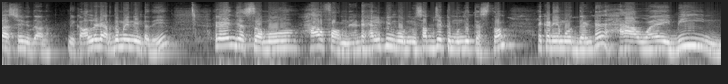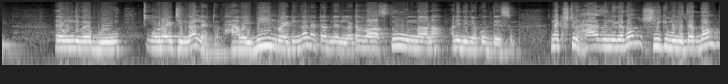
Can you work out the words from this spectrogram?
రాసే విధానం. మీకు ఆల్రెడీ అర్థమైంది ఉంటుంది ఇక్కడ ఏం చేస్తాము? హ్యావ్ ఫామ్ని అంటే హెల్పింగ్ ఫామ్ని సబ్జెక్ట్ ముందు తెస్తాం. ఇక్కడ ఏమవుద్దంటే హ్యావ్ ఐ బీన్ ఏముంది verb writing a letter have I been writing a letter నేను లెటర్ రాస్తూ ఉన్నానా అని దీని యొక్క ఉద్దేశం. నెక్స్ట్ హ్యాజ్ ఉంది కదా? షీకి ముందు తెద్దాం.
